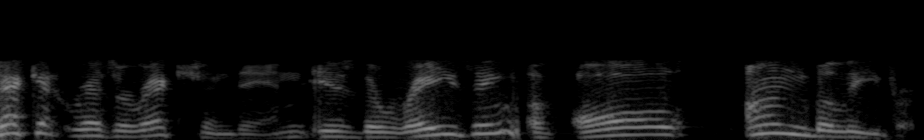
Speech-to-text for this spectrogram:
second resurrection then is the raising of all unbelievers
